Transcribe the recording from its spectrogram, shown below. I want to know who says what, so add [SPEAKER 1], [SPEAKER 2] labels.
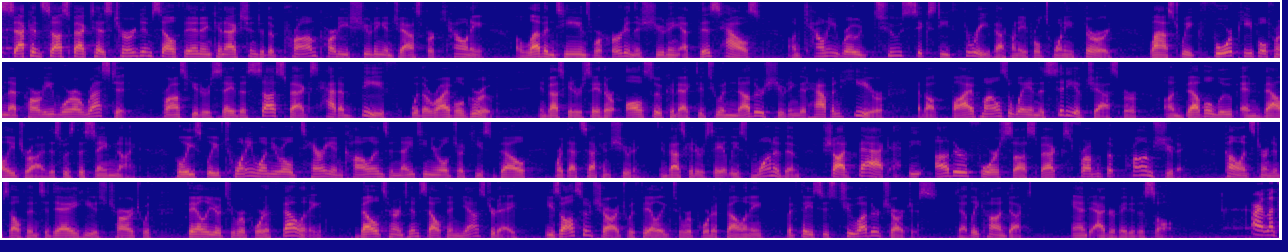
[SPEAKER 1] Second suspect has turned himself in in connection to the prom party shooting in Jasper County. 11 teens were hurt in the shooting at this house on County Road 263 back on April 23rd. Last week, four people from that party were arrested. Prosecutors say the suspects had a beef with a rival group. Investigators say they're also connected to another shooting that happened here about five miles away in the city of Jasper on Bevel Loop and Valley Drive. This was the same night. Police believe 21-year-old Terrian Collins and 19-year-old Jaquise Bell were at that second shooting. Investigators say at least one of them shot back at the other four suspects from the prom shooting. Collins turned himself in today. He is charged with failure to report a felony. Bell turned himself in yesterday. He's also charged with failing to report a felony, but faces two other charges, deadly conduct and aggravated assault.
[SPEAKER 2] All right, let's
